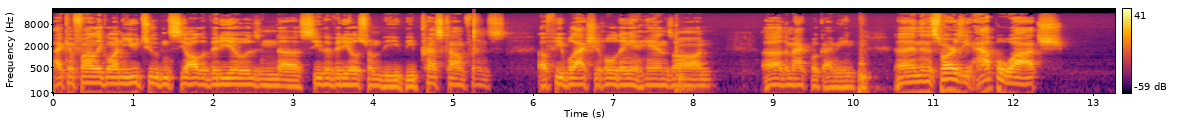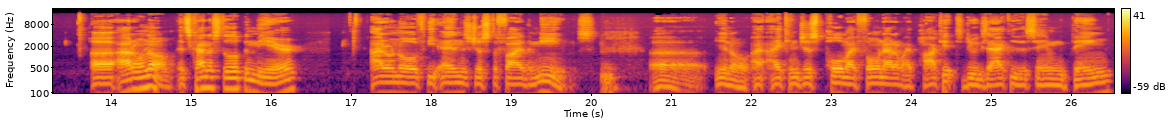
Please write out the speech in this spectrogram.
I can finally go on YouTube and see all the videos and uh, see the videos from the, the press conference of people actually holding it hands on. Uh, the MacBook, I mean. Uh, and then as far as the Apple Watch, uh, I don't know. It's kind of still up in the air. I don't know if the ends justify the means. Uh, you know, I, I can just pull my phone out of my pocket to do exactly the same thing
